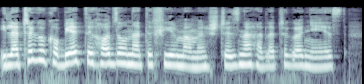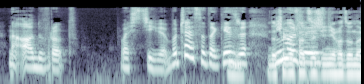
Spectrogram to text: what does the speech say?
i dlaczego kobiety chodzą na te filmy o mężczyznach, a dlaczego nie jest na odwrót właściwie, bo często tak jest, mhm. że Dlaczego mimo, faceci że... nie chodzą na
